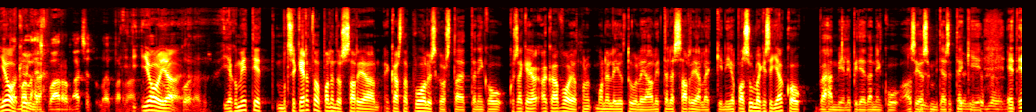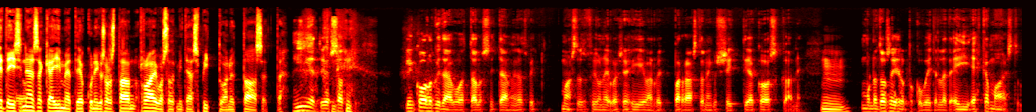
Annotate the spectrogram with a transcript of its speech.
Joo, kyllä. Mä varma, että se tulee parantumaan. Joo, ja, ja kun miettii, että, mutta se kertoo paljon tuossa sarjan ekasta puoliskosta, että niin kuin, kun säkin aika avoit monelle jutuille ja olit tälle sarjallekin, niin jopa sullekin se jako vähän mielipiteitä niin kuin asioissa, mitä se teki. Kyllä, et, ei sinänsäkään ihme, että joku niin suorastaan raivossa, että mitä spittua nyt taas. Että... Niin, että jos niin. Yli 30 vuotta ollut sitä, mitä Masters of Universe ja He-Man parasta niin shittiä koskaan, niin mm. mun on tosi helppo kuvitella, että ei ehkä maistu.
